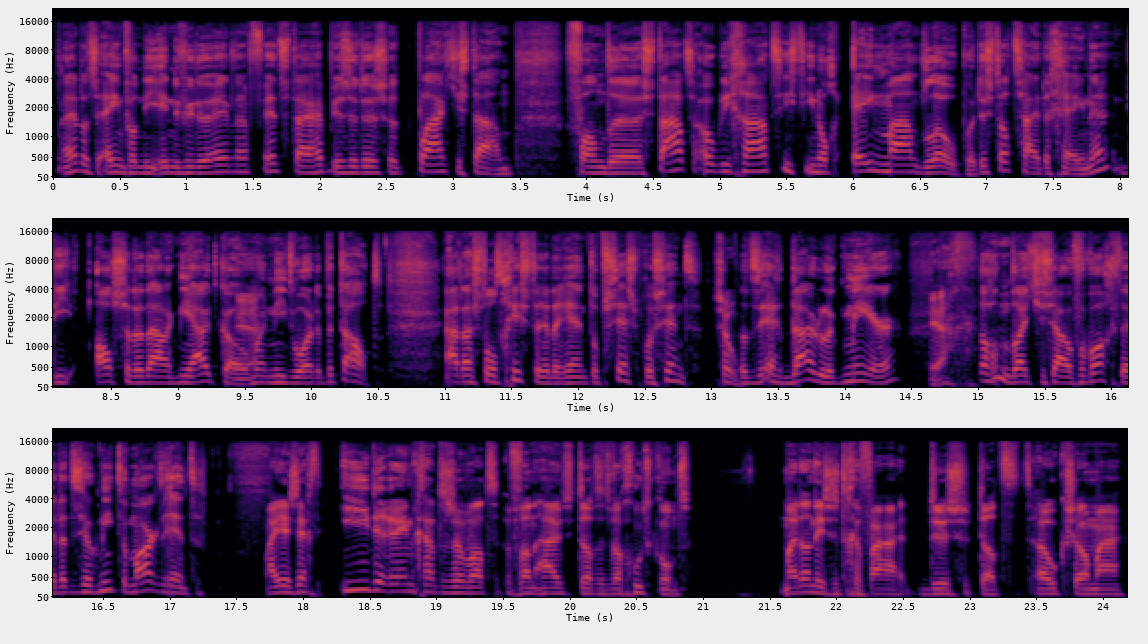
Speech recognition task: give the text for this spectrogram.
hè, dat is een van die individuele Feds, daar heb je ze dus het plaatje staan van de staatsobligaties die nog één maand lopen. Dus dat zijn degene die, als ze er dadelijk niet uitkomen, ja. Niet worden betaald. Ja, daar stond gisteren de rente op 6 Zo. Dat is echt duidelijk meer ja. dan dat je zou verwachten. Dat is ook niet de marktrente. Maar je zegt iedereen gaat er zo wat van uit dat het wel goed komt. Maar dan is het gevaar dus dat het ook zomaar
